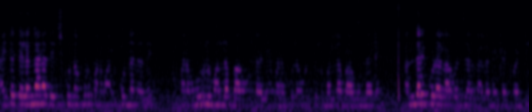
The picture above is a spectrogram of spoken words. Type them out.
అయితే తెలంగాణ తెచ్చుకున్నప్పుడు మనం అనుకున్నది అదే. మన ఊర్లు మళ్ళా బాగుండాలి మన కుల వృత్తులు మళ్ళా బాగుండాలి అందరికి కూడా లాభం జరగాలనేటటువంటి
